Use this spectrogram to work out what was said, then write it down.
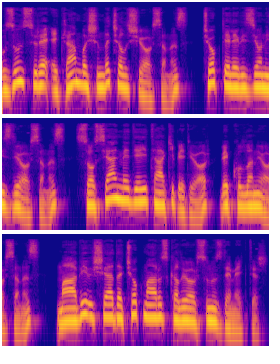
Uzun süre ekran başında çalışıyorsanız, çok televizyon izliyorsanız, sosyal medyayı takip ediyor ve kullanıyorsanız, mavi ışığa da çok maruz kalıyorsunuz demektir.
